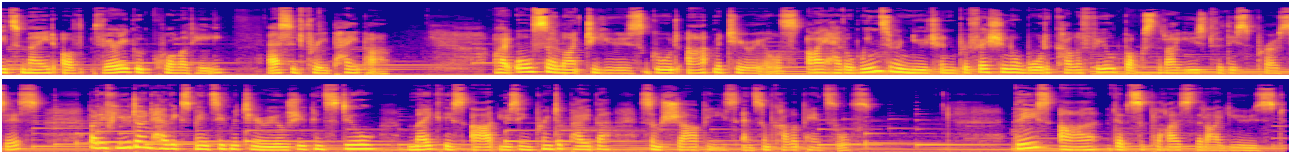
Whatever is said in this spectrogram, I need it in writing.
It's made of very good quality acid free paper. I also like to use good art materials. I have a Winsor & Newton professional watercolour field box that I used for this process. But if you don't have expensive materials, you can still make this art using printer paper, some Sharpies, and some colour pencils. These are the supplies that I used.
